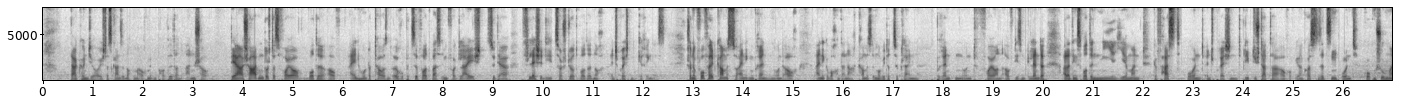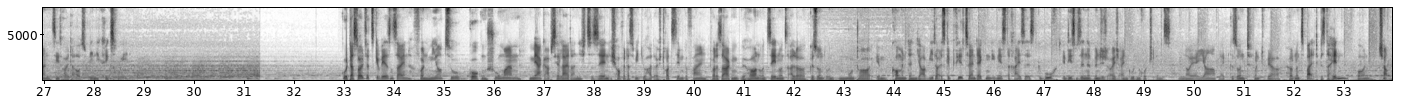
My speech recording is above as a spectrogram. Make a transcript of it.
Da könnt ihr euch das Ganze nochmal auch mit ein paar Bildern anschauen. Der Schaden durch das Feuer wurde auf 100.000 Euro beziffert, was im Vergleich zu der Fläche, die zerstört wurde, noch entsprechend gering ist. Schon im Vorfeld kam es zu einigen Bränden und auch einige Wochen danach kam es immer wieder zu kleinen Bränden und Feuern auf diesem Gelände. Allerdings wurde nie jemand gefasst und entsprechend blieb die Stadt da auch auf ihren Kosten sitzen und Gurken Schumann sieht heute aus wie eine Kriegsruine. Gut, das soll es jetzt gewesen sein von mir zu Gurken Schumann. Mehr gab es hier leider nicht zu sehen. Ich hoffe, das Video hat euch trotzdem gefallen. Ich würde sagen, wir hören und sehen uns alle gesund und munter im kommenden Jahr wieder. Es gibt viel zu entdecken. Die nächste Reise ist gebucht. In diesem Sinne wünsche ich euch einen guten Rutsch ins neue Jahr. Bleibt gesund und wir hören uns bald. Bis dahin und ciao.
